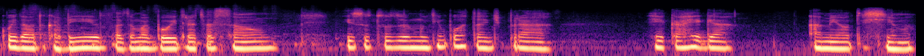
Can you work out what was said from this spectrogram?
cuidar do cabelo, fazer uma boa hidratação. Isso tudo é muito importante para recarregar a minha autoestima.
